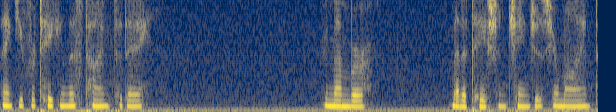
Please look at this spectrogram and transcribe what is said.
Thank you for taking this time today. Remember, meditation changes your mind.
